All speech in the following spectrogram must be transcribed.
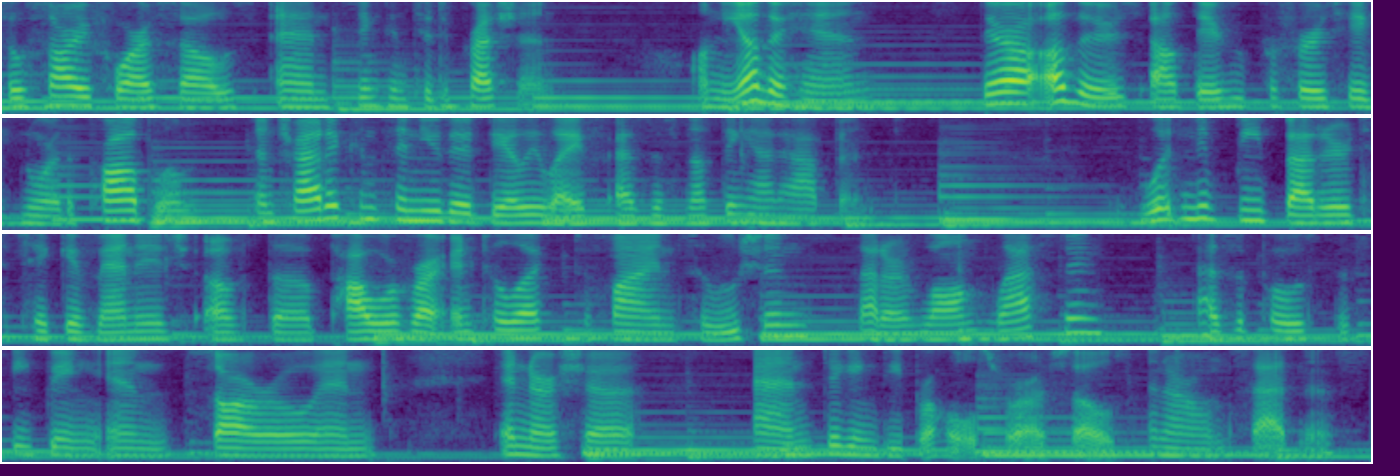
feel sorry for ourselves and sink into depression. On the other hand, there are others out there who prefer to ignore the problem and try to continue their daily life as if nothing had happened. Wouldn't it be better to take advantage of the power of our intellect to find solutions that are long lasting, as opposed to steeping in sorrow and inertia and digging deeper holes for ourselves in our own sadness.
